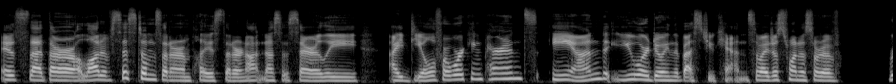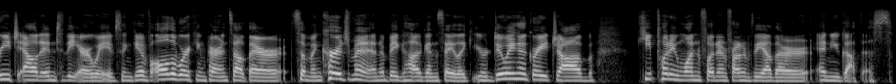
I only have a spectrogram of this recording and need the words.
It's that there are a lot of systems that are in place that are not necessarily ideal for working parents, and you are doing the best you can. So I just want to sort of reach out into the airwaves and give all the working parents out there some encouragement and a big hug and say, like, you're doing a great job. Keep putting one foot in front of the other, and you got this.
